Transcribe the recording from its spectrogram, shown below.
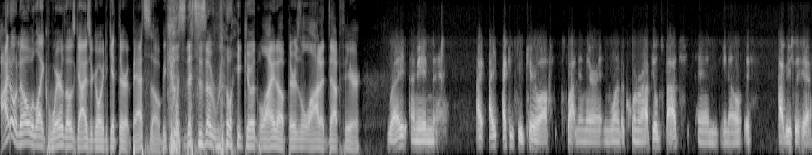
I don't know like where those guys are going to get their at bats though, because this is a really good lineup. There's a lot of depth here. Right. I mean, I I, I can see Kirilloff slotting in there in one of the corner outfield spots, and you know if obviously yeah.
